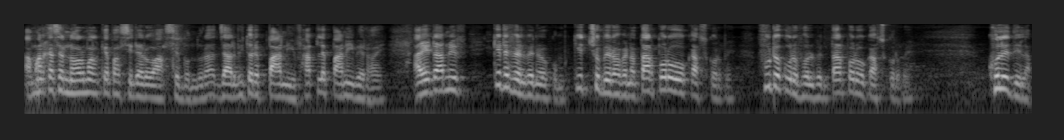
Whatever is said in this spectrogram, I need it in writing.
আমার কাছে নর্মাল ক্যাপাসিটারও আছে বন্ধুরা, যার ভিতরে পানি, ফাটলে পানি বের হয়। আর এটা আপনি কেটে ফেলবেন এরকম, কিচ্ছু বের হবে না, তারপরেও ও কাজ করবে। ফুটো করে ফেলবেন, তারপরেও কাজ করবে। খুলে দিলাম।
